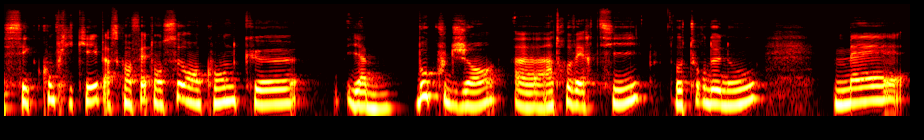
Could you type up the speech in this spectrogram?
c'est compliqué parce qu'en fait, on se rend compte que il y a beaucoup de gens introvertis autour de nous mais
